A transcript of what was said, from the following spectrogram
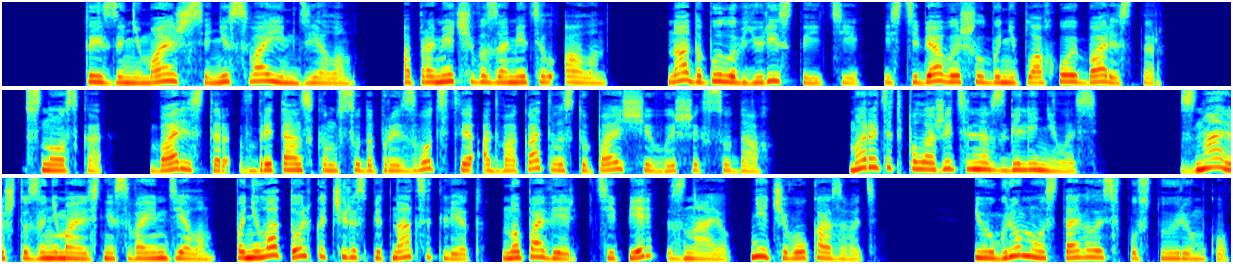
«Ты занимаешься не своим делом», — опрометчиво заметил Алан. «Надо было в юристы идти. Из тебя вышел бы неплохой баристер». Сноска. Баристер в британском судопроизводстве адвокат, выступающий в высших судах. Мередит положительно взбеленилась. Знаю, что занимаюсь не своим делом. Поняла только через 15 лет. Но поверь, теперь знаю. Нечего указывать. И угрюмо уставилась в пустую рюмку.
